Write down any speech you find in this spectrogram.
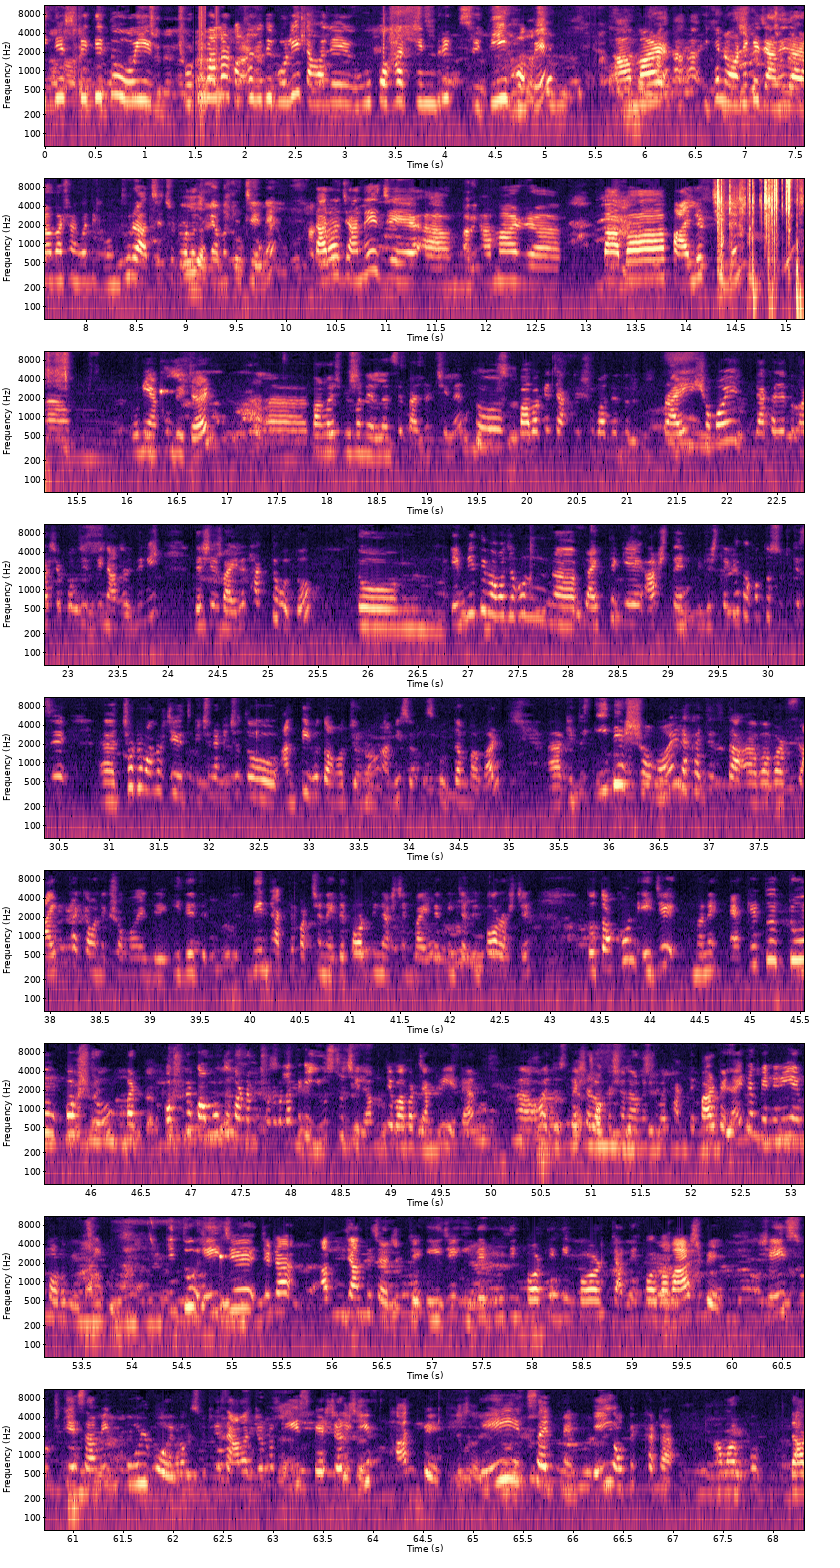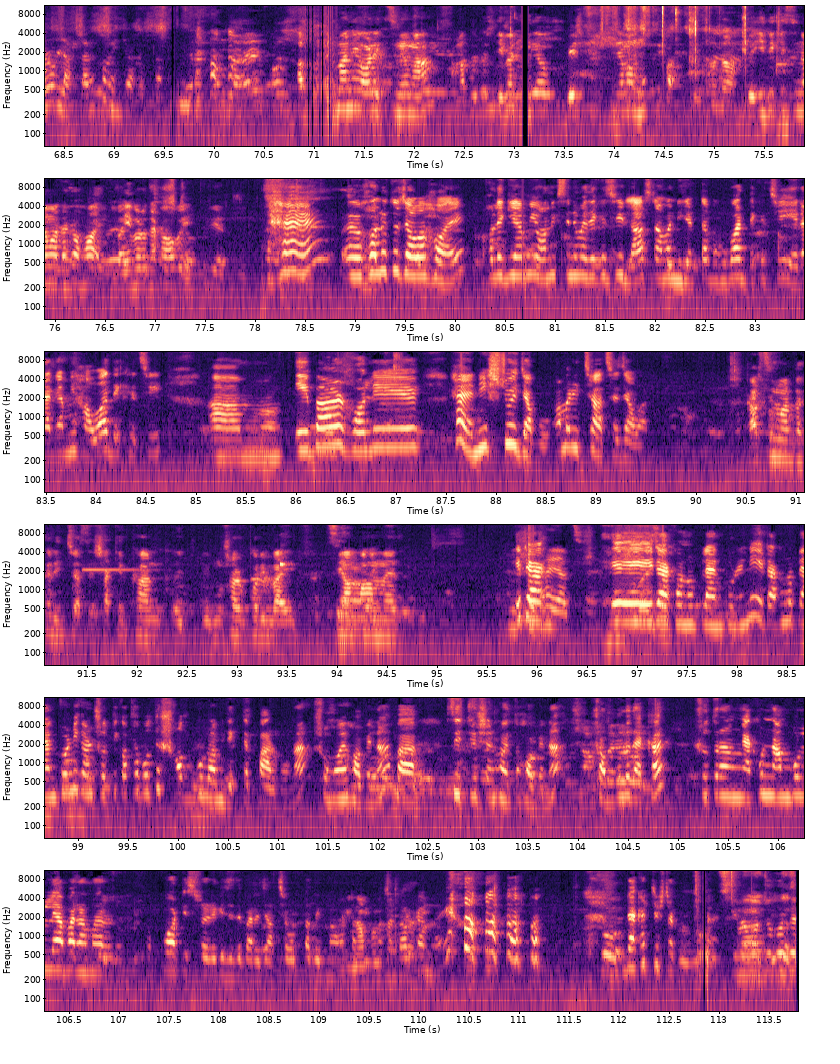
ঈদের স্মৃতি তো ওই ছোটবেলার কথা যদি বলি তাহলে উপহার কেন্দ্রিক স্মৃতি হবে। আমার এখানে অনেকে জানে যারা আমার সাংবাদিক বন্ধুরা আছে ছোটবেলা থেকে আমাকে চেনে তারা জানে যে আম, আমার বাবা পাইলট ছিলেন। উনি এখন রিটায়ার্ড বাংলাদেশ বিমান এয়ারলাইন্সের পাইলট ছিলেন। তো বাবাকে চাকরির সুবাদে প্রায় সময় দেখা যেত মাসে পঁচিশ দিন আঠাশ দিনই দেশের বাইরে থাকতে হতো। তো এমনিতে বাবা যখন ফ্লাইট থেকে আসতেন বিদেশ থেকে, তখন তো সুটকেসে ছোট মানুষ যেহেতু, কিছু না কিছু তো আনতেই হতো আমার জন্য। আমি সুটকেস খুলতাম বাবার। কিন্তু ঈদের সময় দেখা যেত বাবার ফ্লাইট থাকে অনেক সময় যে ঈদের দিন থাকতে পারছেন না, ঈদের পর দিন আসছেন বা ঈদের তিন, চার দিন পর আসছেন। তো তখন এই যে মানে একে তো একটু কষ্ট বাট কষ্ট কম হতো কারণ আমি ছোটবেলা থেকে ইউজ টু ছিলাম যে বাবার চাকরি এটা। হয়তো স্পেশাল অকেশনে অনেক সময় থাকতে পারবে না, এটা মেনে নিয়ে আমি বড় হয়েছি। কিন্তু এই যে, যেটা আপনি জানতে চাইলেন যে এই যে ঈদের দুই দিন পর, তিন দিন পর, চার দিন পর বাবা আসবে, সেই সুটকেস আমি খুলবো এবং সুটকেসে আমার জন্য কি স্পেশাল গিফট থাকবে এই এক্সাইটমেন্ট এই অপেক্ষাটা আমার খুব দারুণ লাগতো আমি খুব এনজয় করতাম। মানে অনেক সিনেমা আমাদের তো এবার ঈদেও বেশ কিছু সিনেমা মুক্তি পাচ্ছে। তো ঈদে কি সিনেমা দেখা হয় বা এবারও দেখা হবে? হ্যাঁ হলে তো যাওয়া হয়। হলে গিয়ে আমি অনেক সিনেমা দেখেছি। লাস্ট আমার নিজেরটা বহুবার দেখেছি এর আগে আমি হাওয়া দেখেছি। এবার হলে হ্যাঁ নিশ্চয়ই যাব। আমার ইচ্ছা আছে যাওয়ার। কার সিনেমার দেখার ইচ্ছা আছে? শাকিব খান মুশারফ করিম ভাই সিয়াম আহমেদ। এটা এটা এখনও প্ল্যান করিনি এটা এখনও প্ল্যান করিনি কারণ সত্যি কথা বলতে সবগুলো আমি দেখতে পারব না সময় হবে না বা সিচুয়েশন হয়তো হবে না সবগুলো দেখার। সুতরাং এখন নাম বললে আবার আমার রেগে যেতে পারে যাচ্ছে ওরটা দেখব আমার নাম বলে দরকার নাই। দেখার চেষ্টা করব। সিনেমা জগতে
